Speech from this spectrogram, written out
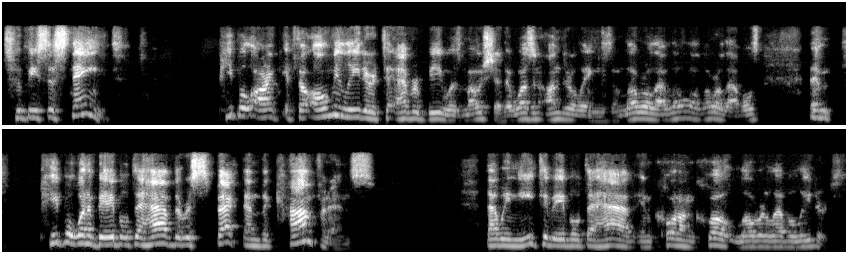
to be sustained. People aren't, if the only leader to ever be was Moshe, there wasn't underlings and lower level, lower levels, then people wouldn't be able to have the respect and the confidence that we need to be able to have in quote unquote lower level leaders.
